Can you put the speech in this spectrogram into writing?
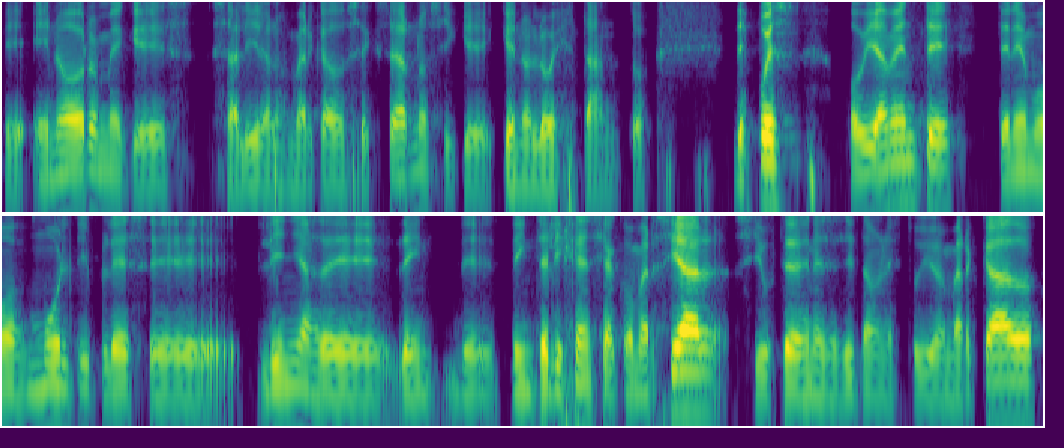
eh, enorme, que es salir a los mercados externos y que, no lo es tanto. Después, obviamente, tenemos múltiples eh, líneas de, inteligencia comercial, si ustedes necesitan un estudio de mercado,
